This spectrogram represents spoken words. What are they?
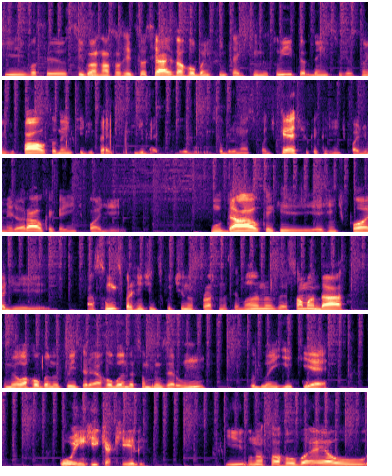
que vocês sigam as nossas redes sociais, arroba no Twitter, deem sugestões de pauta, deem feedback, feedback sobre o nosso podcast, o que, que a gente pode melhorar, o que, que a gente pode mudar, o que, que a gente pode assuntos para a gente discutir nas próximas semanas, é só mandar. O meu arroba no Twitter é arroba AndersonBrun01. O do Henrique é. O Henrique aquele. E o nosso arroba é o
